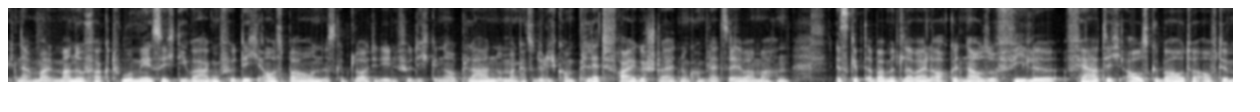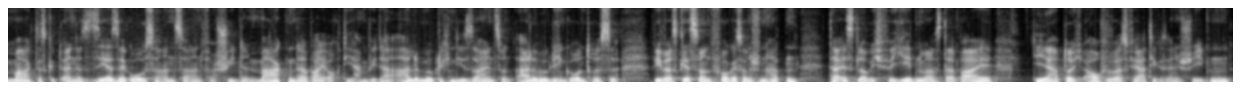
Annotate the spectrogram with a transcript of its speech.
ich sag mal, manufakturmäßig die Wagen für dich ausbauen. Es gibt Leute, die ihn für dich genau planen und man kann es natürlich komplett freigestalten und komplett selber machen. Es gibt aber mittlerweile auch genauso viele fertig ausgebaute auf dem Markt. Es gibt eine sehr, sehr große Anzahl an verschiedenen Marken dabei. Auch die haben wieder alle möglichen Designs und alle möglichen Grundrisse, wie wir es gestern und vorgestern schon hatten. Da ist, glaube ich, für jeden was dabei. Ihr habt euch auch für was Fertiges entschieden.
